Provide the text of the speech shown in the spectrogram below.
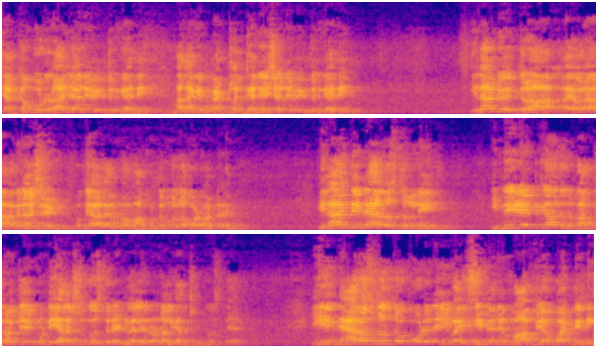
జక్కంపూడి రాజా అనే వ్యక్తిని కానీ అలాగే పెట్ల గణేష్ అనే వ్యక్తిని కానీ ఇలాంటి వ్యక్తులు ఎవరు అవినాష్ రెడ్డి ఓకే మా- కుటుంబంలో గొడవ అంటారేమో. ఇలాంటి నేరస్తుల్ని ఇమీడియట్గా అతను భద్రం చేయకుండా ఎలక్షన్కి వస్తే రెండు వేల ఇరవై నాలుగు ఎలక్షన్కి వస్తే ఈ నేరస్తులతో కూడిన ఈ వైసీపీ అనే మాఫియా పార్టీని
